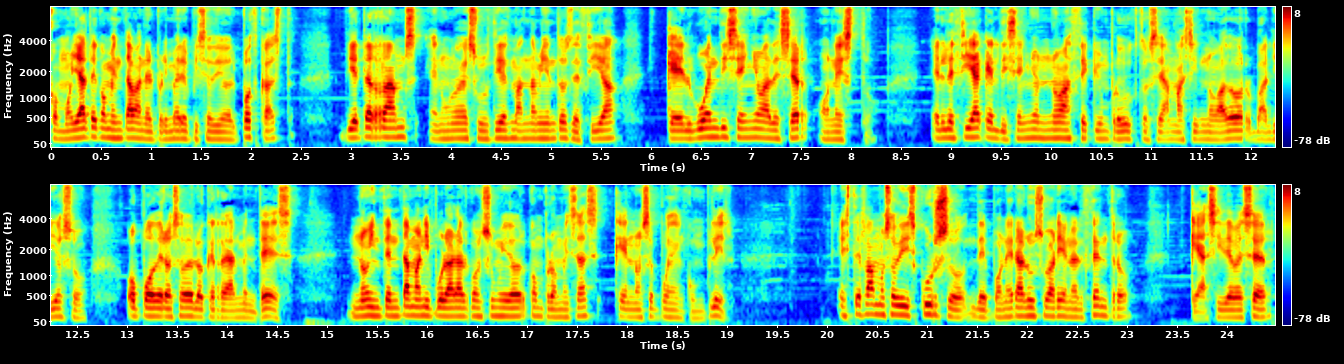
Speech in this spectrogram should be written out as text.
Como ya te comentaba en el primer episodio del podcast, Dieter Rams en uno de sus 10 mandamientos decía que el buen diseño ha de ser honesto. Él decía que el diseño no hace que un producto sea más innovador, valioso o poderoso de lo que realmente es. No intenta manipular al consumidor con promesas que no se pueden cumplir. Este famoso discurso de poner al usuario en el centro, que así debe ser,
